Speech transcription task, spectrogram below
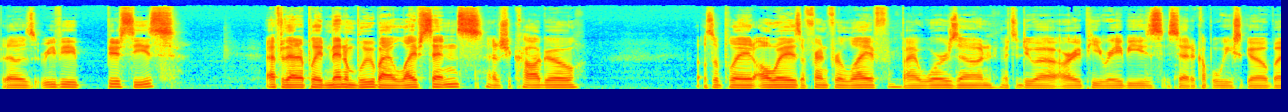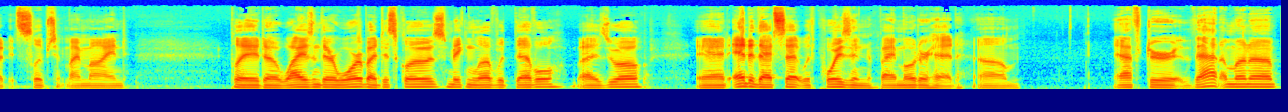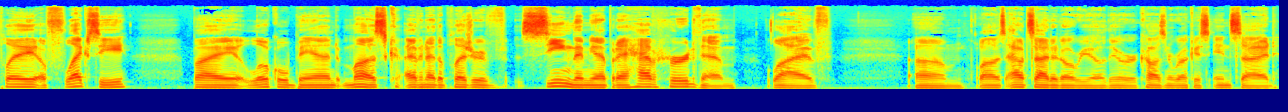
but that was Revi Persees. After that, I played Men in Blue by Life Sentence out of Chicago. Also played Always a Friend for Life by Warzone. Meant to do a RAP Rabies set a couple weeks ago, but it slipped my mind. Played uh, Why Isn't There War by Disclose, Making Love with Devil by Zouo, and ended that set with Poison by Motorhead. Um, after that, I'm gonna play a flexi by local band Musk. I haven't had the pleasure of seeing them yet, but I have heard them live. Um, while I was outside at El Rio, they were causing a ruckus inside.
